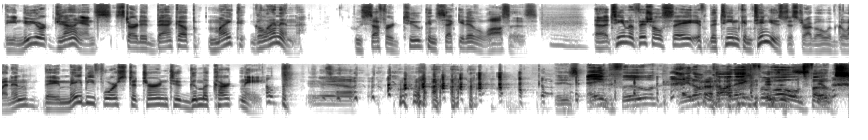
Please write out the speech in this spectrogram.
the New York Giants started backup Mike Glennon, who suffered two consecutive losses. Uh, team officials say if the team continues to struggle with Glennon, they may be forced to turn to G. McCartney. Yeah. Is egg foo? They don't call it egg foo old, folks.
